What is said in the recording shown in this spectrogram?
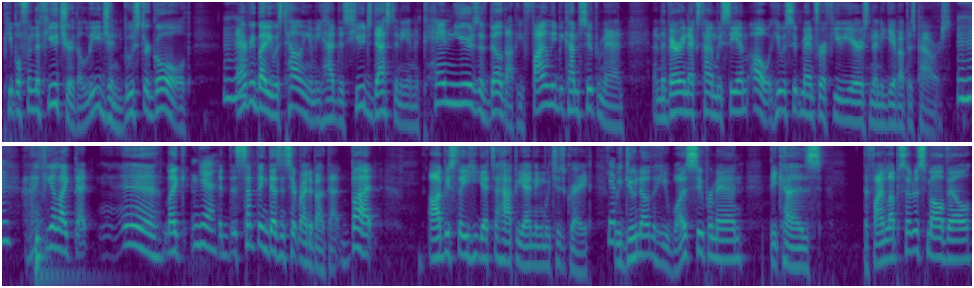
people from the future, the Legion, Booster Gold, mm-hmm. everybody was telling him he had this huge destiny and in 10 years of build up, he finally becomes Superman. And the very next time we see him, oh, he was Superman for a few years and then he gave up his powers. Mm-hmm. And I feel like that, eh, like Yeah. something doesn't sit right about that. But obviously, he gets a happy ending, which is great. Yep. We do know that he was Superman because the final episode of Smallville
